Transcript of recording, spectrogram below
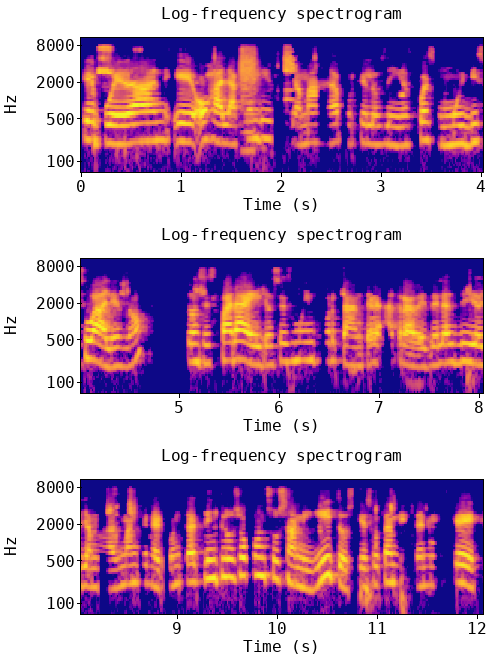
que puedan, eh, ojalá con videollamada, porque los niños pues son muy visuales, ¿no? Entonces para ellos es muy importante a través de las videollamadas mantener contacto incluso con sus amiguitos, que eso también tenemos que,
